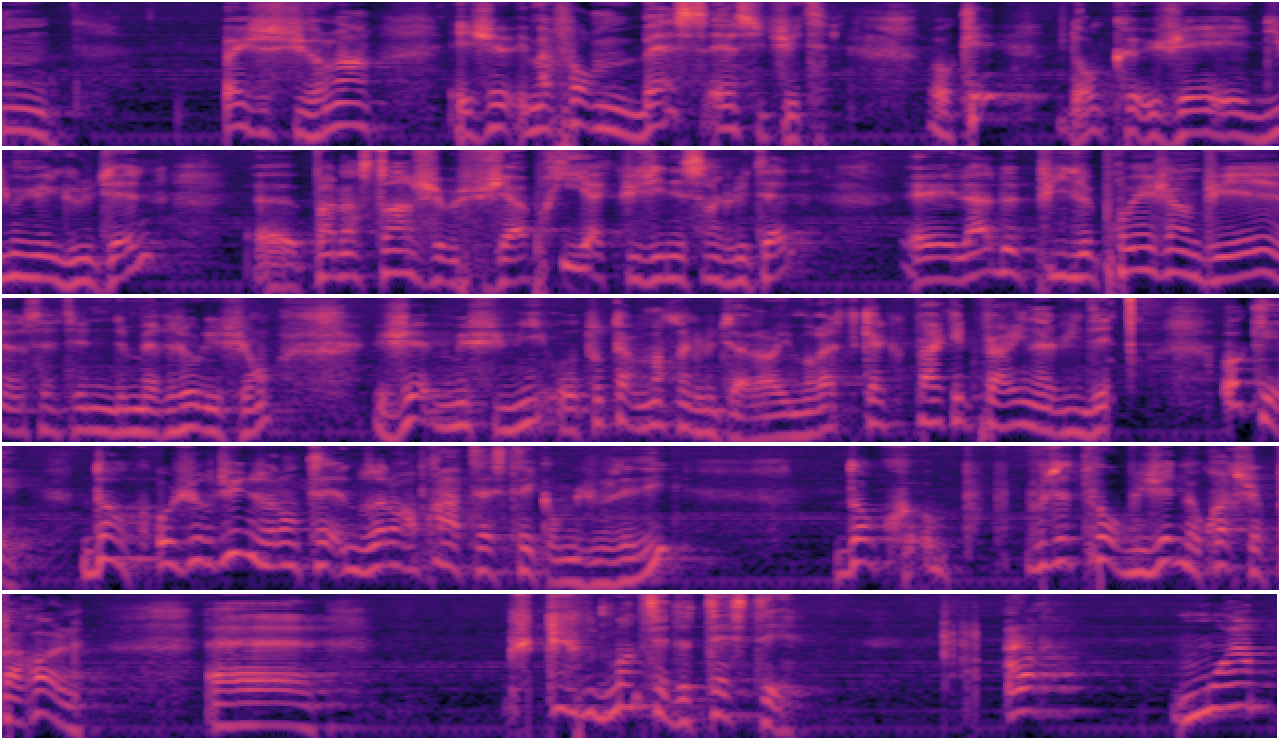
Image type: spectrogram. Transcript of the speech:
je suis vraiment et, ma forme baisse et ainsi de suite. Ok, donc j'ai diminué le gluten. Euh, pendant ce temps, j'ai appris à cuisiner sans gluten. Et là, depuis le 1er janvier, c'était une de mes résolutions, je me suis mis au totalement sans gluten. Alors, il me reste quelques paquets de farine à vider. Ok, donc aujourd'hui nous allons, nous allons apprendre à tester comme je vous ai dit. Donc vous n'êtes pas obligé de me croire sur parole. Euh, ce que je vous demande c'est de tester. Alors moi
